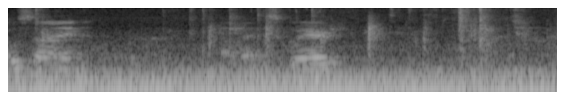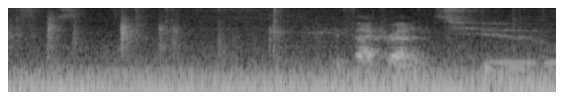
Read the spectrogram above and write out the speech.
cosine x squared. You factor out a 2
